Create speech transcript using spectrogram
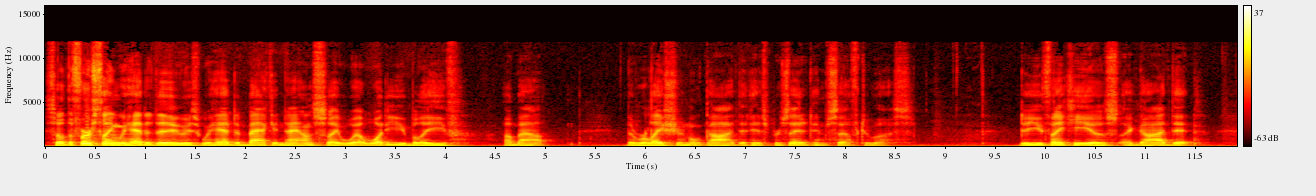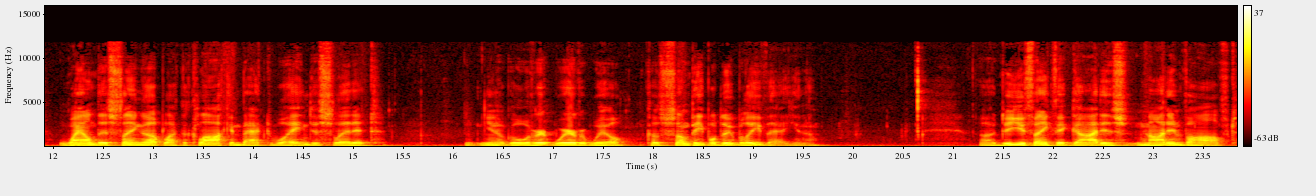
So the first thing we had to do is we had to back it down and say, well, what do you believe about the relational God that has presented himself to us? Do you think he is a God that wound this thing up like a clock and backed away and just let it, you know, go over wherever it will? Because some people do believe that, you know. Uh, do you think that God is not involved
